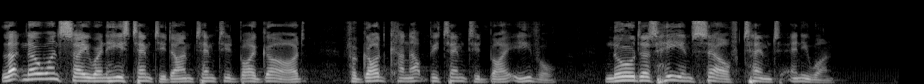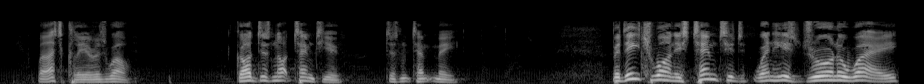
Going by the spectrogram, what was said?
Let no one say when he is tempted, I'm tempted by God, for God cannot be tempted by evil, nor does he himself tempt anyone. Well, that's clear as well. God does not tempt you, doesn't tempt me. But each one is tempted when he is drawn away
